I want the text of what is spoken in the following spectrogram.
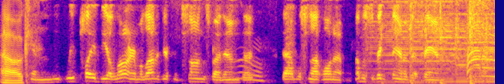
Oh, okay. and we- we played the alarm, a lot of different songs by them, but mm. that was not one of them. I was a big fan of that band.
